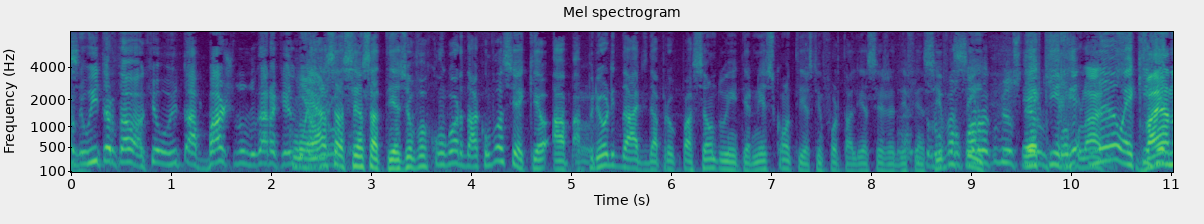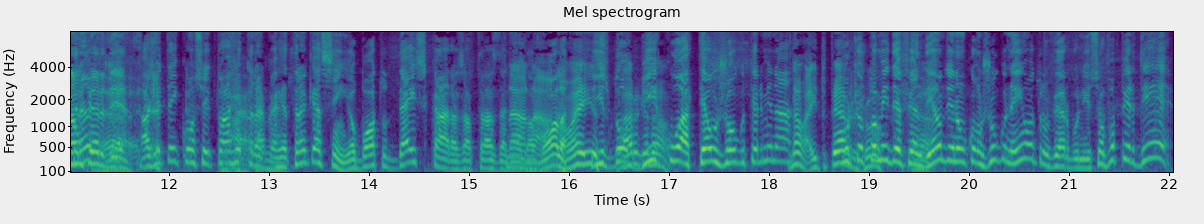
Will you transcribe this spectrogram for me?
Inter, o Inter tá aqui, o Inter tá abaixo do lugar aquele Com essa sensatez, eu vou concordar com você, que a, a prioridade da preocupação do Inter nesse contexto em Fortaleza seja defensiva, não sim. concorda com meus É que re- populares. não, é que Vai a não retranca- perder. A gente tem que conceituar a retranca. A retranca é assim, eu boto 10 caras atrás da linha Não, da não, bola não é isso, e dou claro bico até o jogo terminar. Não, aí tu perde Porque o eu tô me defendendo e não conjugo nenhum outro verbo nisso. Eu vou perder.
